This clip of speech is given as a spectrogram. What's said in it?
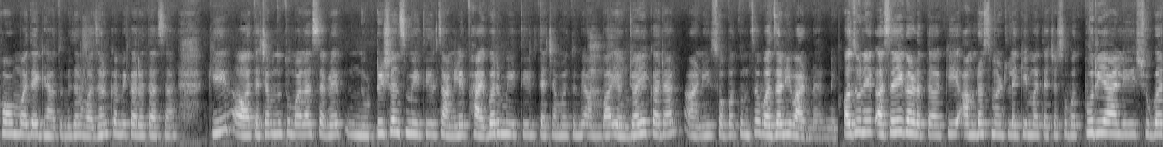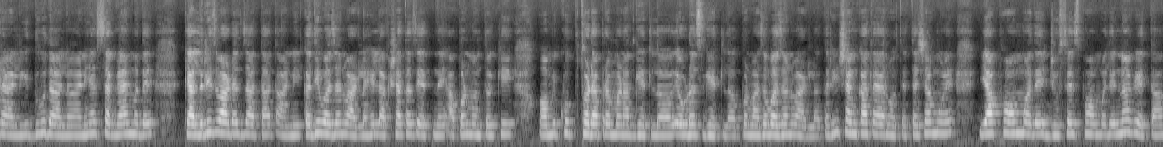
फॉर्ममध्ये घ्या तुम्ही. जर वजन कमी करत असाल की त्याच्यामधून तुम्हाला सगळे न्यूट्रिशन्स मिळतील चांगले फायबर मिळतील त्याच्यामुळे तुम्ही आंबा एन्जॉयही कराल आणि सोबत तुमचं वजनही वाढणार नाही. अजून एक असंही घडतं की आमरस म्हटलं की मग त्याच्यासोबत पुरी आली शुगर आली दूध आलं आणि ह्या सगळ्यांमध्ये कॅलरीज वाढत जातात आणि कधी वजन वाढलं हे लक्षातच येत नाही. आपण म्हणतो की मी खूप थोड्या प्रमाणात घेतलं एवढंच घेतलं पण माझं वजन वाढलं. तर ही शंका तयार होते. त्याच्यामुळे या फॉर्ममध्ये ज्युसेस फॉर्ममध्ये न घेता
